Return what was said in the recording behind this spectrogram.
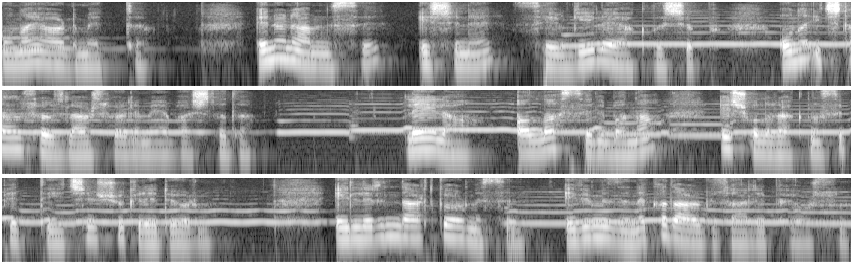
ona yardım etti. En önemlisi eşine sevgiyle yaklaşıp ona içten sözler söylemeye başladı. Leyla, Allah seni bana eş olarak nasip ettiği için şükrediyorum. Ellerin dert görmesin, evimizi ne kadar güzel yapıyorsun.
